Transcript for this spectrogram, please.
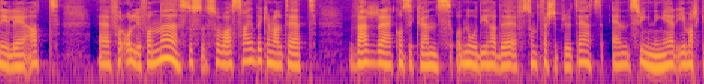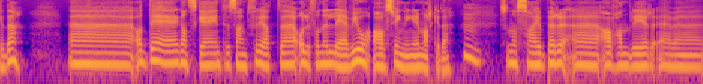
nylig at for oljefondet så, så var cyberkriminalitet verre konsekvens og noe de hadde som førsteprioritet enn svingninger i markedet. Uh, og det er ganske interessant, fordi at uh, oljefondet lever jo av svingninger i markedet. Mm. Så når cyber uh, av han blir uh,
